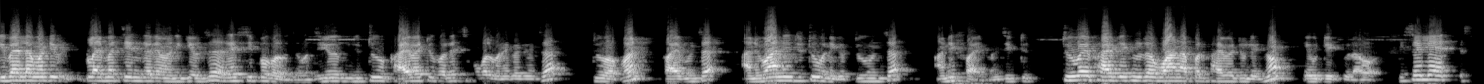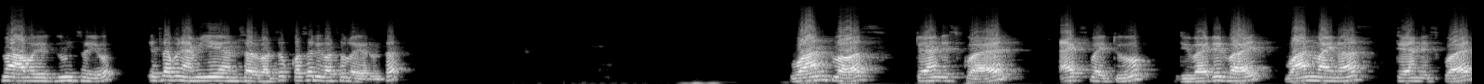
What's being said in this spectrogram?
डिभाइडलाई मल्टिप्लाईमा चेन्ज गऱ्यो भने के हुन्छ रेसिपोकल हुन्छ। यो टू फाइभ बाई टूको रेसिपोकल भनेको के हुन्छ? टू अपन फाइभ हुन्छ। अनि वान इन्टु टू भनेको टू हुन्छ। अनि फाइभ भनेपछि टु बाई फाइभ लेख्नु र one upon five by two लेख्नु एउटै कुरा हो। त्यसैले यसमा अब यो जुन छ यो यसलाई पनि हामी यही अनुसार गर्छौँ। कसरी गर्छौँ ल हेर्नु त। One plus tan square x by two divided by one minus tan square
